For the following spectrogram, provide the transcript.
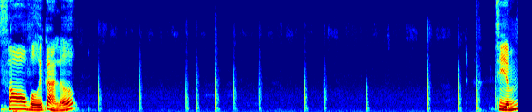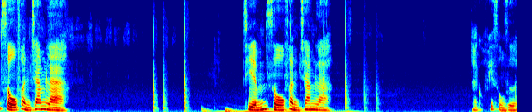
so với cả lớp. Chiếm số phần trăm là chiếm số phần trăm là này, có viết xuống dưới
